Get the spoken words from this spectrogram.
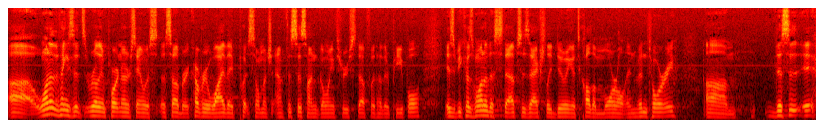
uh, one of the things that's really important to understand with Celebrate Recovery, why they put so much emphasis on going through stuff with other people, is because one of the steps is actually doing it's called a moral inventory. Um, this is it,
